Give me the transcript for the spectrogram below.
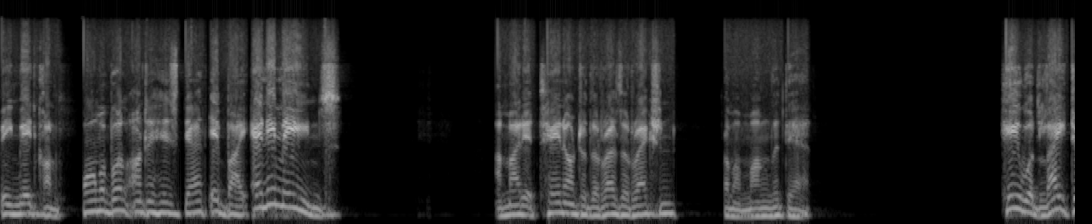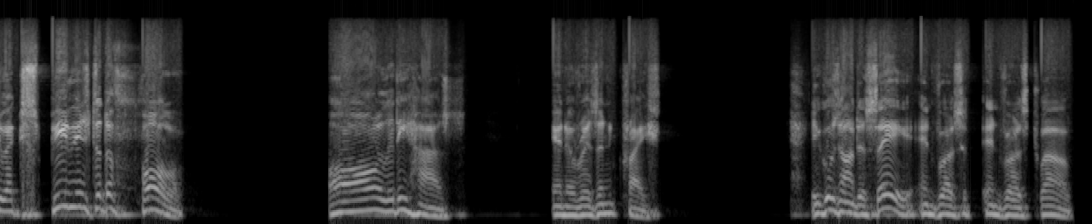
being made conformable unto his death, if by any means I might attain unto the resurrection from among the dead. He would like to experience to the full all that he has in a risen Christ. He goes on to say in verse, in verse 12,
